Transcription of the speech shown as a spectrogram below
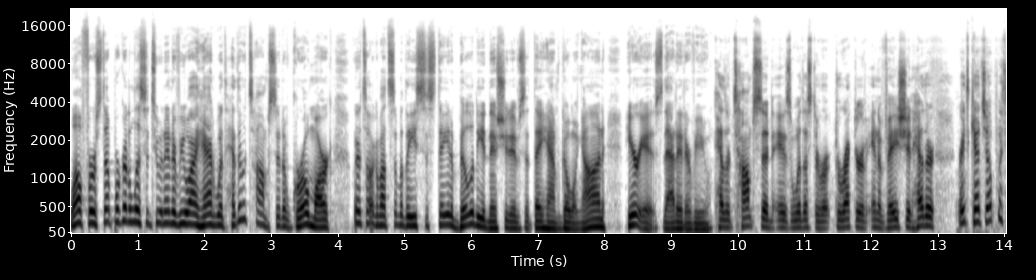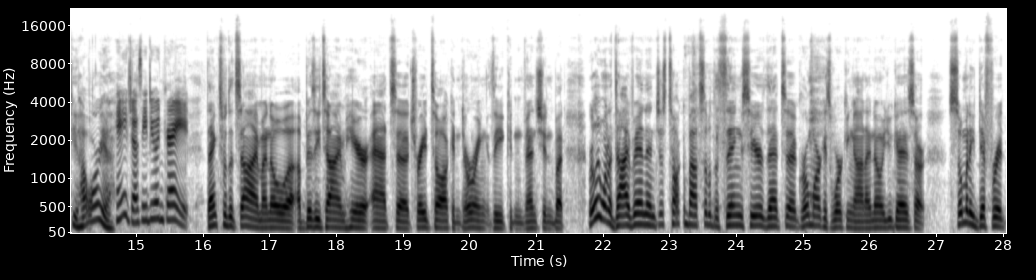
Well, first up, we're going to listen to an interview I had with Heather Thompson of Growmark. We're going to talk about some of the sustainability initiatives that they have going on. Here is that interview. Heather Thompson is with us, the Director of Innovation. Heather, Great to catch up with you. How are you? Hey, Jesse, doing great. Thanks for the time. I know uh, a busy time here at uh, Trade Talk and during the convention, but really want to dive in and just talk about some of the things here that uh, Growmark is working on. I know you guys are so many different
